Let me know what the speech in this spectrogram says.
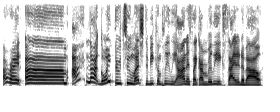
All right. Um, I'm not going through too much to be completely honest. Like I'm really excited about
